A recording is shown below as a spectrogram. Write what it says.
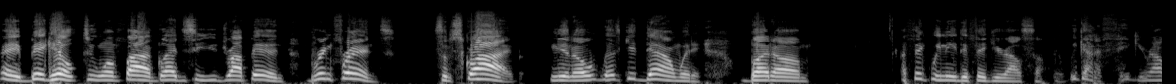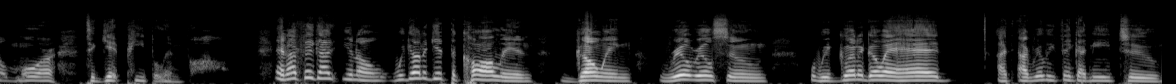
Hey, Big Hilt 215. Glad to see you drop in. Bring friends. Subscribe. You know, let's get down with it. But um I think we need to figure out something. We got to figure out more to get people involved. And I think I, you know, we're going to get the call in going real real soon we're going to go ahead. I, I really think I need to,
